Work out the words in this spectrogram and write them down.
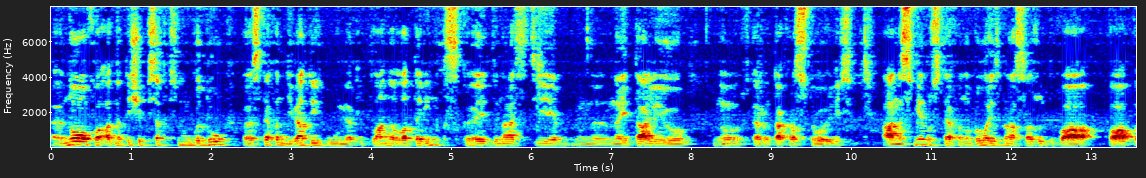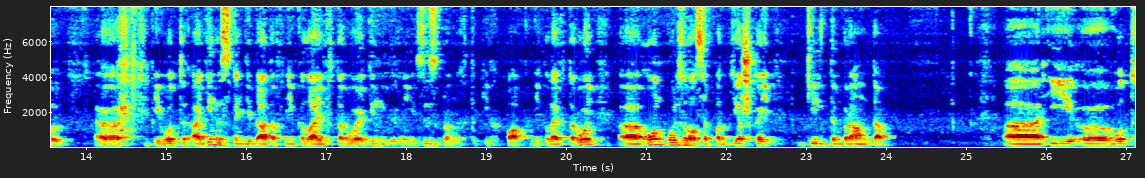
но в 1058 году Стефан IX умер, и планы Лотарингской династии на Италию ну, скажем так, расстроились. А на смену Стефану было избрано сразу два папы. Э, и вот один из кандидатов, Николай II, один, вернее, из избранных таких пап, Николай II, э, он пользовался поддержкой Гильдебранда. Э, и вот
